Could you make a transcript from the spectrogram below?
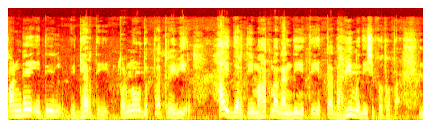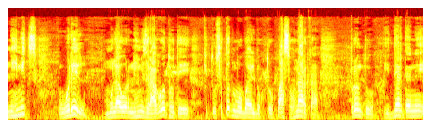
पांडे येथील विद्यार्थी प्रणव दत्तात्रय वीर हा विद्यार्थी महात्मा गांधी येथे इयत्ता दहावीमध्ये शिकत होता. नेहमीच वडील मुलावर नेहमीच रागवत होते की तू सतत मोबाईल बघतो पास होणार का? परंतु विद्यार्थ्याने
